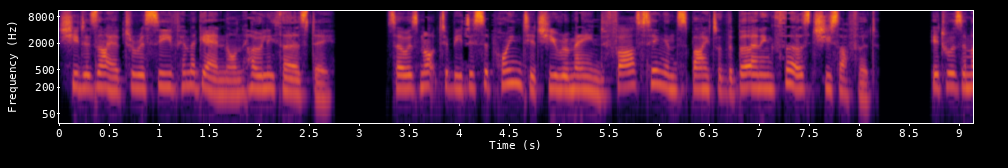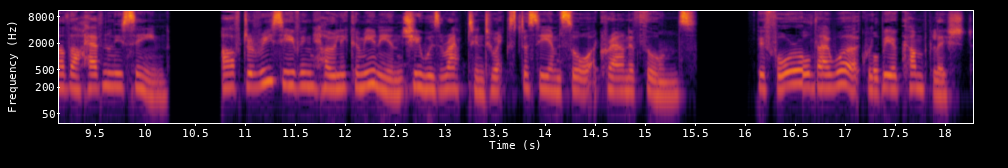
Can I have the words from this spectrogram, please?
She desired to receive him again on Holy Thursday. So as not to be disappointed she remained fasting in spite of the burning thirst she suffered. It was another heavenly scene. After receiving Holy Communion she was rapt into ecstasy and saw a crown of thorns. Before all thy work will be accomplished,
